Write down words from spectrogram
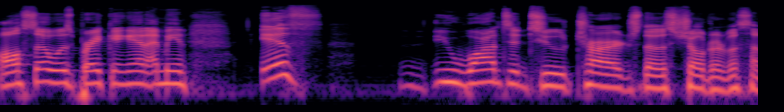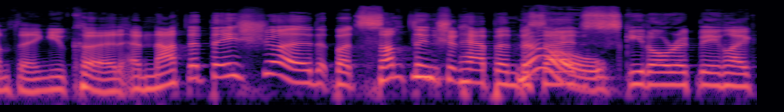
also was breaking in. I mean, if you wanted to charge those children with something, you could. And not that they should, but something should happen besides No. Skeet Ulrich being like,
